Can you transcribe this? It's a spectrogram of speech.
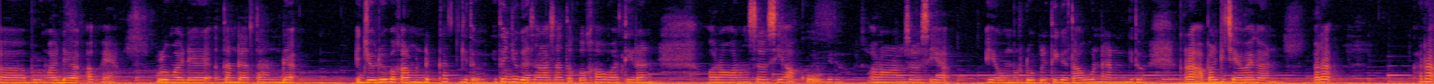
uh, belum ada apa ya belum ada tanda-tanda jodoh bakal mendekat gitu. Itu juga salah satu kekhawatiran orang-orang seusia aku gitu. Orang-orang seusia ya umur 23 tahunan gitu. Karena apalagi cewek kan. Karena karena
